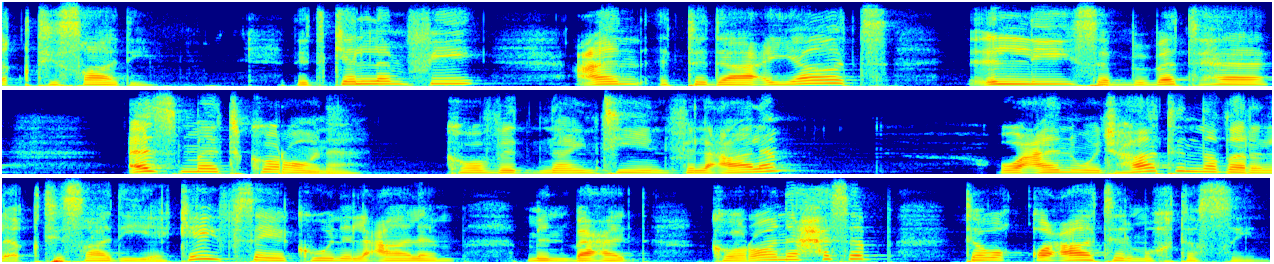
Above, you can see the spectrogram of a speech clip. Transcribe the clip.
اقتصادي. نتكلم فيه عن التداعيات اللي سببتها أزمة كورونا كوفيد 19 في العالم وعن وجهات النظر الاقتصادية كيف سيكون العالم من بعد كورونا حسب توقعات المختصين.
